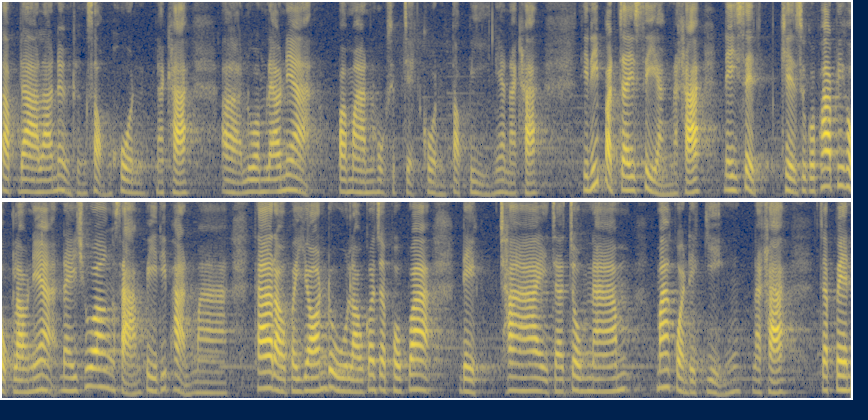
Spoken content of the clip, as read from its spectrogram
สัปดาห์ละ 1-2 คนนะคะอ่ารวมแล้วเนี่ยประมาณ 67 คนต่อปีเนี่ยนะคะ ทีนี้ปัจจัยเสี่ยงนะคะ ในเเขตสุขภาพที่ 6 เราเนี่ย ในช่วง 3 ปีที่ผ่านมา ถ้าเราไปย้อนดูเราก็จะพบว่าเด็กชายจะจมน้ำมากกว่าเด็กหญิงนะคะ จะเป็น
